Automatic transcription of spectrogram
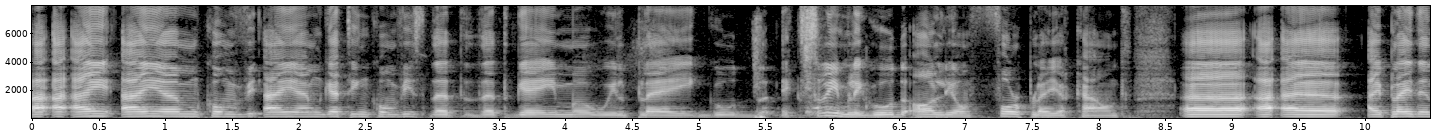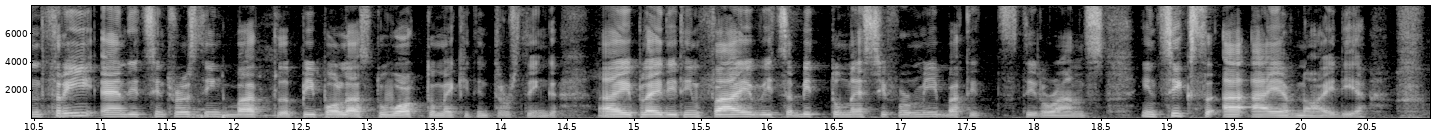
I I, I am convi- I am getting convinced that that game will play good, extremely good, only on four player count. Uh, I, I played in three and it's interesting, but people has to work to make it interesting. I played it in five. It's a bit too messy for me, but it still runs. In six, I, I have no idea.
